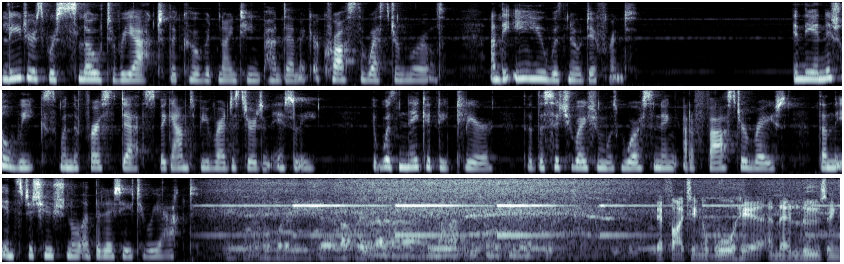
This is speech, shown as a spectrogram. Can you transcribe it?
leaders were slow to react to the COVID 19 pandemic across the Western world, and the EU was no different. In the initial weeks when the first deaths began to be registered in Italy, it was nakedly clear that the situation was worsening at a faster rate than the institutional ability to react. They're fighting a war here and they're losing.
